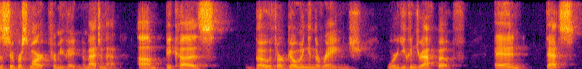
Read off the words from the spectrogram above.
is super smart from you, Hayden. Imagine that. Um, because both are going in the range where you can draft both. And that's,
